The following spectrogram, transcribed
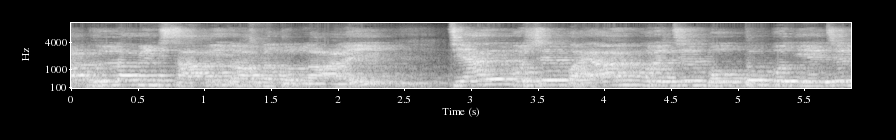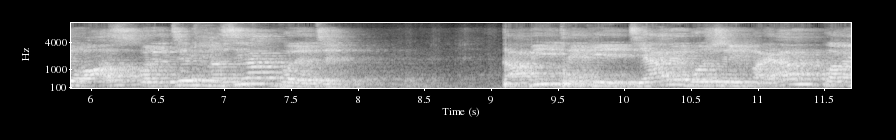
আব্দুল্লাহ বিন সাবিদ রহমতুল্লাহ আলাই চেয়ারে বসে বায়ান করেছেন, বক্তব্য দিয়েছেন, ওয়াজ করেছেন, নসিহত করেছেন। তাবি থেকে চেয়ারে বসে বায়ান করা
